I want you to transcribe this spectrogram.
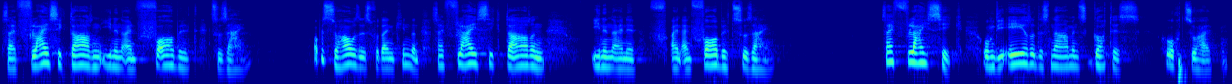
Sei fleißig darin, ihnen ein Vorbild zu sein. Ob es zu Hause ist vor deinen Kindern, sei fleißig darin, ihnen eine, ein, ein Vorbild zu sein. Sei fleißig, um die Ehre des Namens Gottes hochzuhalten.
